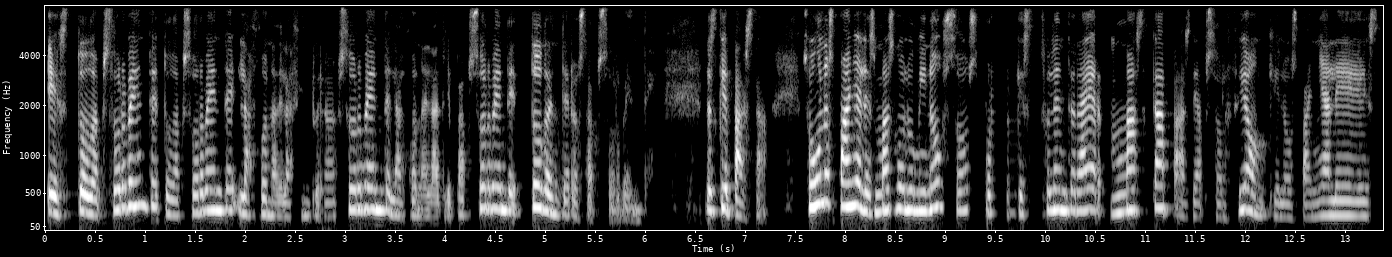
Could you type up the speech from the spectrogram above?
es todo absorbente, todo absorbente, la zona de la cintura absorbente, la zona de la tripa absorbente, todo entero es absorbente. Entonces, ¿qué pasa? Son unos pañales más voluminosos porque suelen traer más capas de absorción que los pañales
